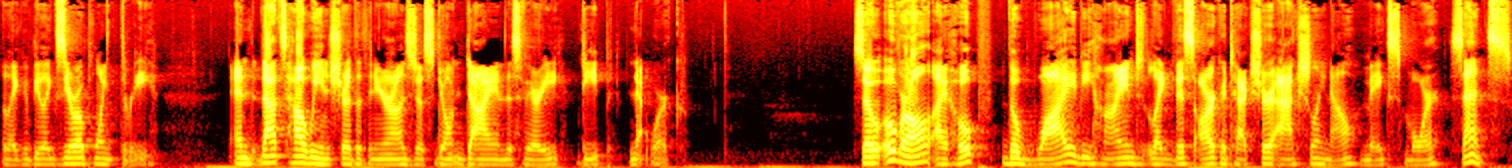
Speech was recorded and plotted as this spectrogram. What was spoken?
like it'd be like 0.3. And that's how we ensure that the neurons just don't die in this very deep network. So overall, I hope the why behind like this architecture actually now makes more sense.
